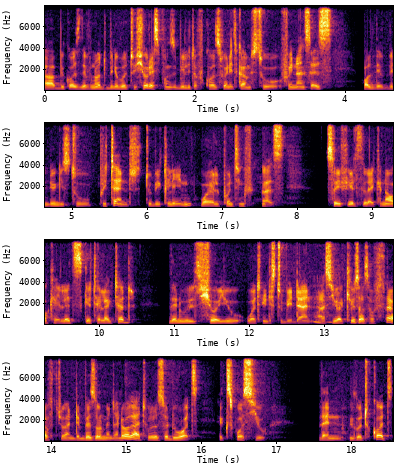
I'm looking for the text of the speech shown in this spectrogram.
uh, because they've not been able to show responsibility, of course, when it comes to finances, all they've been doing is to pretend to be clean while pointing fingers. So he feels like, now, okay, let's get elected, then we'll show you what needs to be done. As you accuse us of theft and embezzlement and all that, we'll also do what? Expose you. Then we go to court.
